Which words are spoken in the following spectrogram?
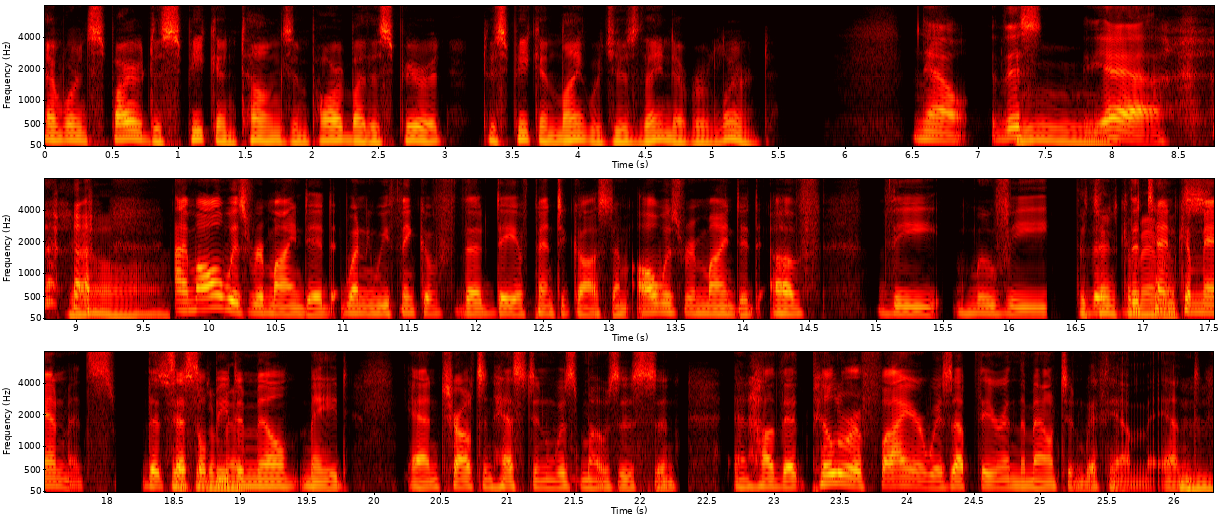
and were inspired to speak in tongues, empowered by the Spirit to speak in languages they never learned. Now, this, Ooh. yeah. Yeah. I'm always reminded when we think of the day of Pentecost, I'm always reminded of the movie The Ten the Ten Commandments. That Cecil Cecil B. DeMille. Made. And Charlton Heston was Moses and, and how that pillar of fire was up there in the mountain with him and Mhm.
